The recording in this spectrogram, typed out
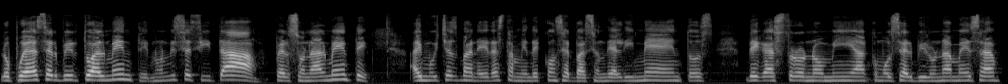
lo puede hacer virtualmente, no necesita personalmente. Hay muchas maneras también de conservación de alimentos, de gastronomía, como servir una mesa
